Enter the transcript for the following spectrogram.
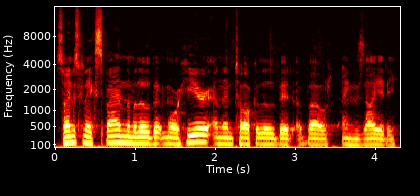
So I'm just going to expand them a little bit more here and then talk a little bit about anxiety.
